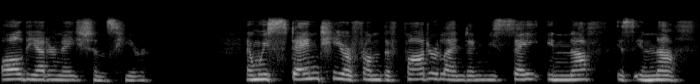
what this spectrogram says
all the other nations here. And we stand here from the fatherland and we say, enough is enough.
